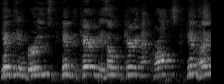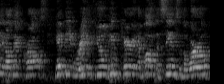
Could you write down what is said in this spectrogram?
him being bruised, him carrying his own, carrying that cross, him hanging on that cross, him being ridiculed, him carrying upon the sins of the world,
